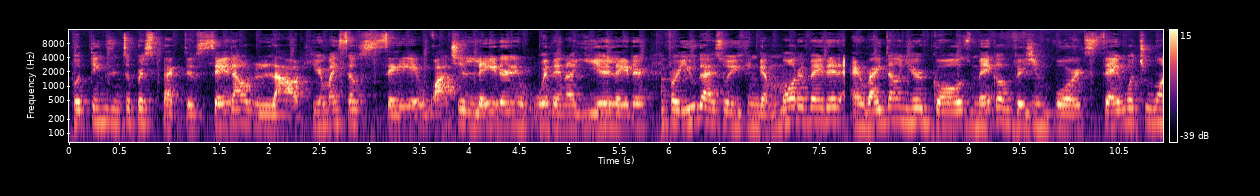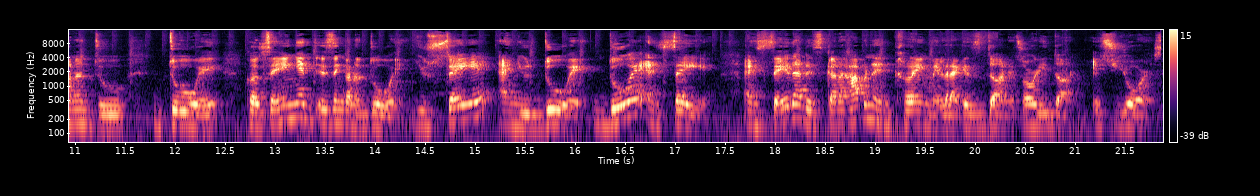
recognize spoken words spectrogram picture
put things into perspective, say it out loud, hear myself say it, watch it later within a year later. And for you guys so you can get motivated and write down your goals, make a vision board, say what you wanna do, do it. Cause saying it isn't gonna do it. You say it and you do it. Do it and say it and say that it's gonna happen and claim it like it's done, it's already done, it's yours.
